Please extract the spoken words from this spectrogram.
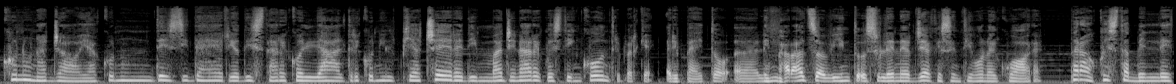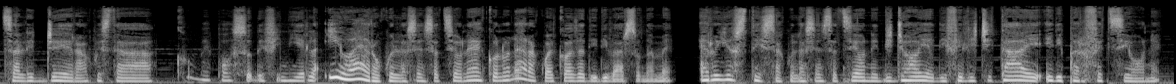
con una gioia, con un desiderio di stare con gli altri, con il piacere di immaginare questi incontri, perché, ripeto, eh, l'imbarazzo ha vinto sull'energia che sentivo nel cuore. Però questa bellezza leggera, questa come posso definirla? Io ero quella sensazione, ecco, non era qualcosa di diverso da me. Ero io stessa quella sensazione di gioia, di felicità e, e di perfezione.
